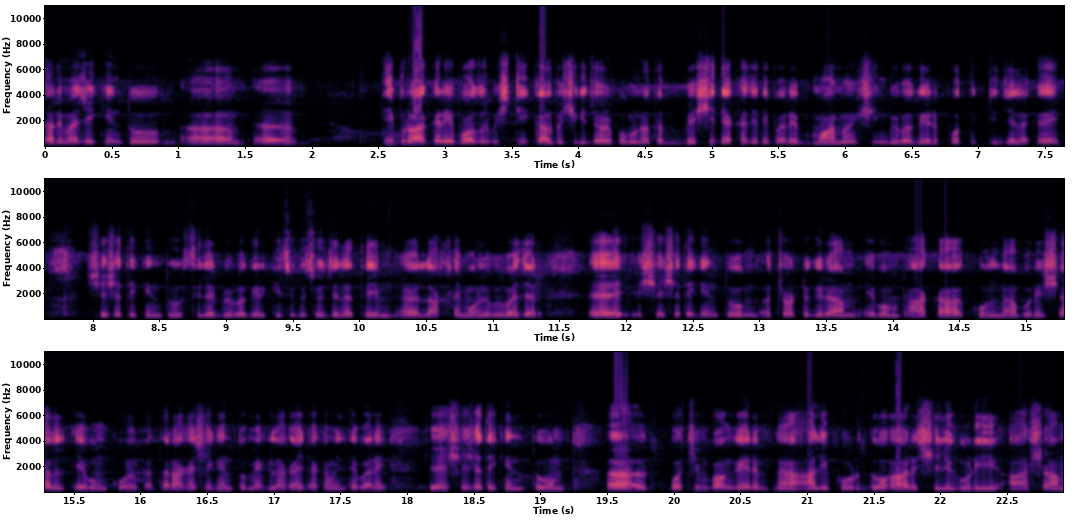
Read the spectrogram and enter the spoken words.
তারই মাঝে কিন্তু তীব্র আকারে বজ্রবৃষ্টি, কালবৈশাখী ঝড়ের প্রবণতা বেশি দেখা যেতে পারে ময়মনসিংহ বিভাগের প্রত্যেকটি জেলাকে সেই সাথে কিন্তু সিলেট বিভাগের কিছু কিছু জেলাতে লাখাই মৌলভীবাজার সেই সাথে কিন্তু চট্টগ্রাম এবং ঢাকা, খুলনা, বরিশাল এবং কলকাতার আকাশে কিন্তু মেঘলা আকাশ দেখা মিলতে পারে। সেই সাথে কিন্তু পশ্চিমবঙ্গের আলিপুর, দোহার, শিলিগুড়ি, আসাম,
